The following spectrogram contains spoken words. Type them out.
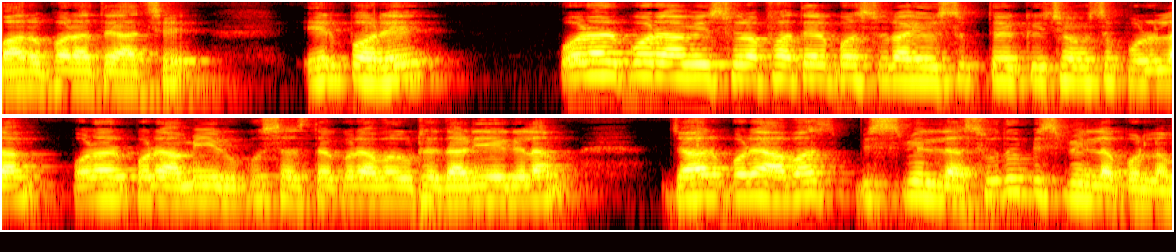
বারো পাড়াতে আছে। এরপরে পড়ার পরে আমি সুরা ফাতের পর সুরা ইউসুফ থেকে কিছু অংশ পড়লাম। পড়ার পরে আমি রুকু সাজদা করে আবার উঠে দাঁড়িয়ে গেলাম। যাওয়ার পরে আবার বিসমিল্লা শুধু বিসমিল্লা পড়লাম।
